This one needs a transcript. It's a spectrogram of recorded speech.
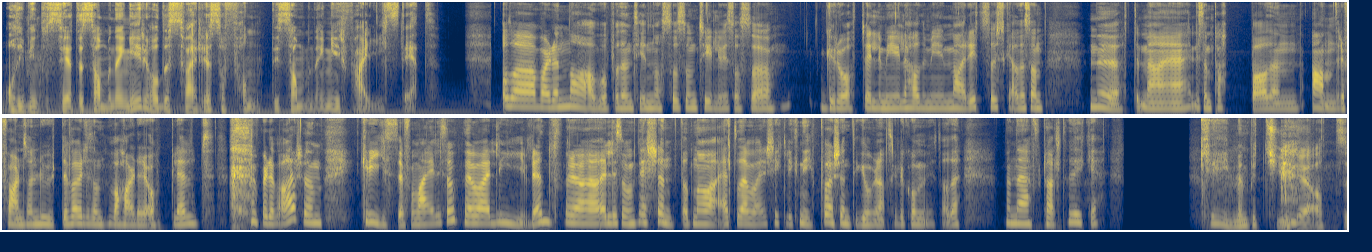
og de begynte å se etter sammenhenger, og dessverre så fant de sammenhenger feil sted. Og da var det en nabo på den tiden også som tydeligvis også gråt veldig mye eller hadde mye mareritt. Så husker jeg hadde sånn møte med liksom pappa og den andre faren som lurte. Det var veldig sånn Hva har dere opplevd? For det var sånn krise for meg, liksom. Jeg var livredd. For å, liksom, jeg skjønte at nå etter jeg var i skikkelig knipe, og skjønte ikke hvordan jeg skulle komme ut av det. Men jeg fortalte det ikke. Ok, Men betyr det at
